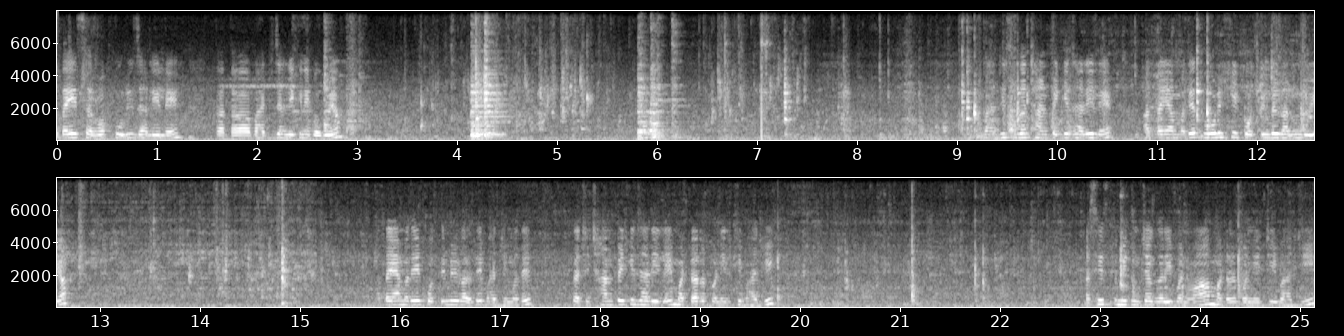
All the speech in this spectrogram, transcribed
आता ही सर्व पुरी झालेली आहे आता भाजी झाली की नाही बघूया. भाजी सुद्धा छानपैकी झालेली आहे. आता यामध्ये थोडीशी कोथिंबीर घालून घेऊया. आता यामध्ये कोथिंबीर घालते भाजीमध्ये. त्याची छानपैकी झालेली आहे मटर पनीरची भाजी. अशीच तुम्ही तुमच्या घरी बनवा मटर पनीरची भाजी.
